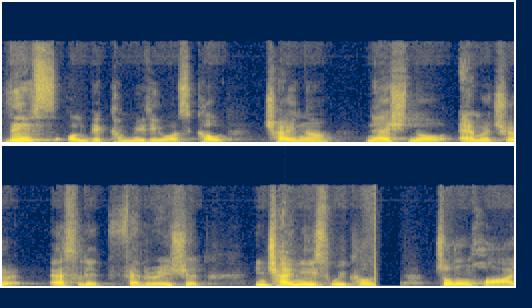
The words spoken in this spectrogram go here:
this Olympic committee was called China National Amateur Athlete Federation. In Chinese, we call it Zhonghua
